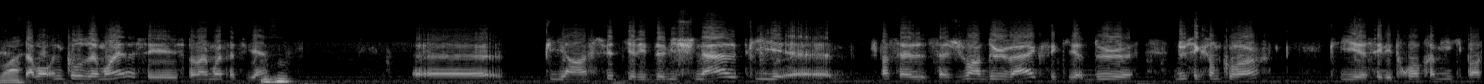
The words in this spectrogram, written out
Ouais. d'avoir une course de moins, c'est pas mal moins fatigant. Mhm. Euh, puis ensuite, il y a les demi-finales, puis euh, je pense que ça, ça se joue en deux vagues, fait qu'il y a deux, deux sections de coureurs. Puis c'est les trois premiers qui passent,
